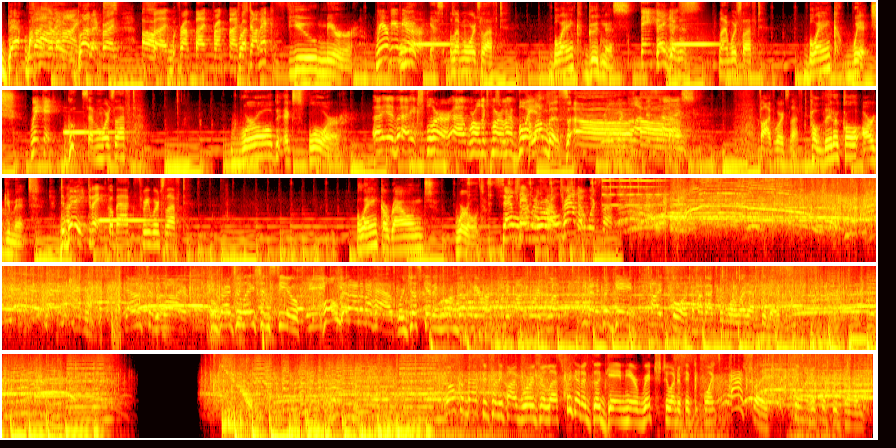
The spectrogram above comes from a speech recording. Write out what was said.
Back behind. behind. Buttocks. Front, Uh, butt, front butt, front butt, front- stomach, view mirror, rear view mirror. Yes, 11 words left. blank goodness, Thank Thank goodness. goodness. Nine words left. blank witch, Wicked. Seven words left. world explorer, Uh, uh, explorer. Uh, world explorer. Uh, voyage. Columbus. Uh, Columbus. Uh, Five words left. political argument, debate. debate. Go back. Three words left. Blank around world. Sail Say around the words left. world. Travel. No words left. Down to the wire. Congratulations to you. Hold it out of a hat. We're just getting warmed up here on 25 words left. We got a good game. Tie score. Come on back for more right after this. 25 Words or Less. We got a good game here. Rich, 250 points. Ashley, 250 points.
